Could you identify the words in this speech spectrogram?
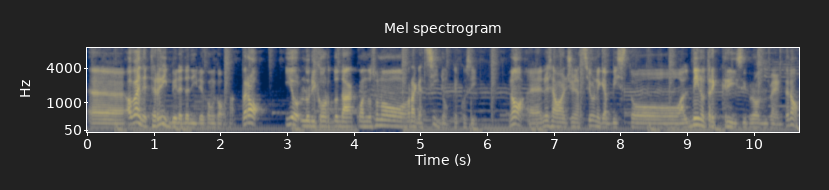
Eh, ovviamente è terribile da dire come cosa, però io lo ricordo da quando sono ragazzino che è così. No, eh, noi siamo una generazione che ha visto almeno tre crisi probabilmente, no?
